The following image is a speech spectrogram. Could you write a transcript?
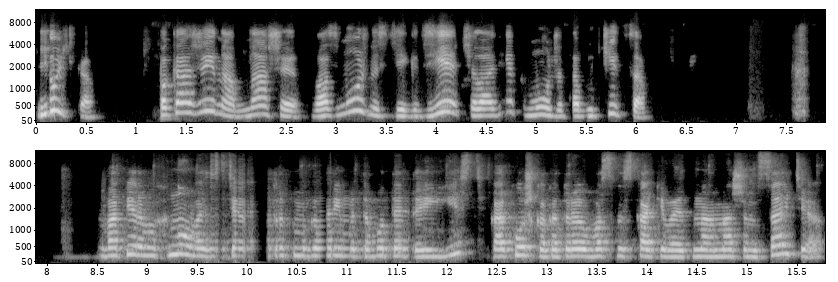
Юлечка, покажи нам наши возможности, где человек может обучиться. Во-первых, новости, о которых мы говорим, это вот это и есть. Окошко, которое у вас выскакивает на нашем сайте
